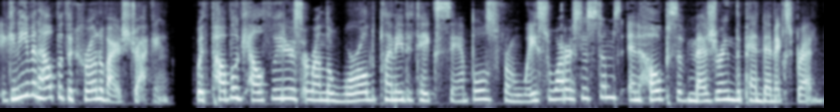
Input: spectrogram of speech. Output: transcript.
It can even help with the coronavirus tracking, with public health leaders around the world planning to take samples from wastewater systems in hopes of measuring the pandemic spread.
